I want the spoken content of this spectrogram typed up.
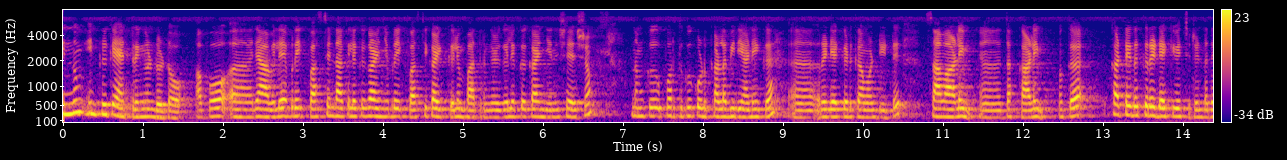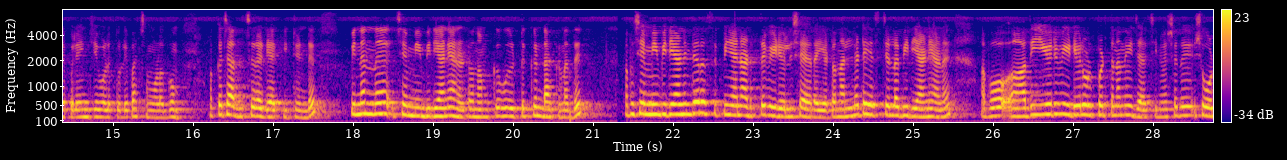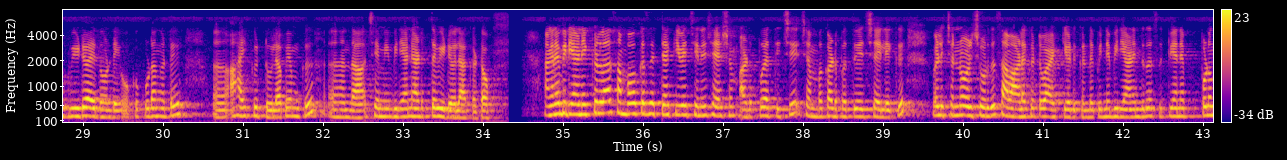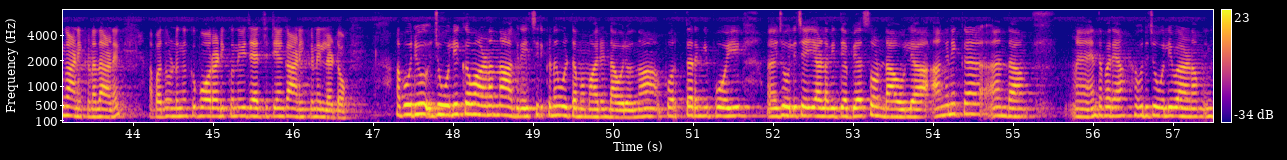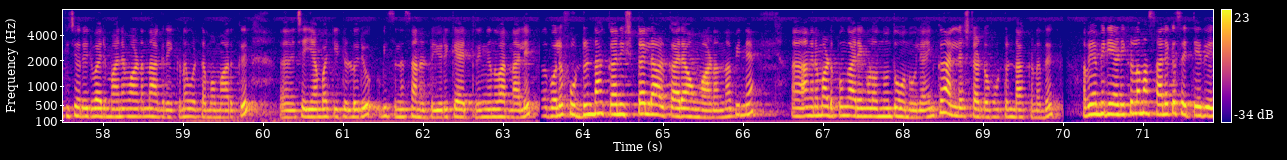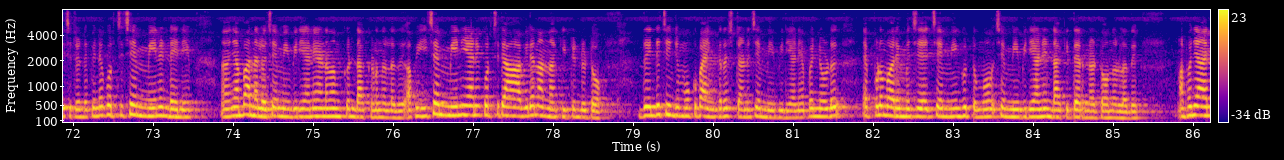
ഇന്നും എനിക്ക് കാറ്ററിംഗ് ഉണ്ട് കേട്ടോ അപ്പോൾ രാവിലെ ബ്രേക്ക്ഫാസ്റ്റ് ഉണ്ടാക്കലൊക്കെ കഴിഞ്ഞ് ബ്രേക്ക്ഫാസ്റ്റ് കഴിക്കലും പാത്രം കഴുകലൊക്കെ കഴിഞ്ഞതിന് ശേഷം നമുക്ക് പുറത്തേക്ക് കൊടുക്കാനുള്ള ബിരിയാണിയൊക്കെ റെഡിയാക്കി എടുക്കാൻ വേണ്ടിയിട്ട് സവാളയും തക്കാളിയും ഒക്കെ കട്ട് ചെയ്തൊക്കെ റെഡിയാക്കി വെച്ചിട്ടുണ്ട്. അതേപോലെ ഇഞ്ചി വെളുത്തുള്ളി പച്ചമുളകും ഒക്കെ ചതച്ച് റെഡിയാക്കിയിട്ടുണ്ട് പിന്നെ ഇന്ന് ചെമ്മീൻ ബിരിയാണിയാണ് കേട്ടോ നമുക്ക് വീട്ടിലേക്ക് ഉണ്ടാക്കുന്നത് അപ്പോൾ ചെമ്മീൻ ബിരിയാണിന്റെ റെസിപ്പി ഞാൻ അടുത്ത വീഡിയോയിൽ ഷെയർ ചെയ്യാം കേട്ടോ. നല്ല ടേസ്റ്റുള്ള ബിരിയാണിയാണ്. അപ്പോൾ അത് ഈ ഒരു വീഡിയോയിൽ ഉൾപ്പെടുത്തണം എന്ന് വിചാരിച്ചിരുന്നു. പക്ഷേ അത് ഷോർട്ട് വീഡിയോ ആയതുകൊണ്ടേ ഒക്കെ കൂടെ അങ്ങോട്ട് ആയി കിട്ടൂല. അപ്പോൾ നമുക്ക് എന്താ ചെമ്മീൻ ബിരിയാണി അടുത്ത വീഡിയോയിലാക്കട്ടോ അങ്ങനെ ബിരിയാണിക്കുള്ള സംഭവമൊക്കെ സെറ്റാക്കി വെച്ചതിന് ശേഷം അടുപ്പ് കത്തിച്ച് ചെമ്പൊക്കെ അടുപ്പത്ത് വെച്ച് അതിലേക്ക് വെളിച്ചെണ്ണ ഒഴിച്ചു കൊടുത്ത് സവാളയൊക്കെ ഇട്ട് വഴക്കിയെടുക്കുന്നുണ്ട് പിന്നെ ബിരിയാണിന്റെ റെസിപ്പി ഞാൻ എപ്പോഴും കാണിക്കുന്നതാണ് അപ്പോൾ അതുകൊണ്ട് നിങ്ങൾക്ക് ബോറടിക്കുമെന്ന് വിചാരിച്ചിട്ട് ഞാൻ കാണിക്കണില്ല കേട്ടോ. അപ്പോൾ ഒരു ജോലിയൊക്കെ വേണമെന്ന് ആഗ്രഹിച്ചിരിക്കുന്ന വീട്ടമ്മമാരുണ്ടാവുമല്ലോ. എന്നാൽ പുറത്തിറങ്ങിപ്പോയി ജോലി ചെയ്യാനുള്ള വിദ്യാഭ്യാസം ഉണ്ടാവില്ല അങ്ങനെയൊക്കെ എന്താ എന്താ പറയുക ഒരു ജോലി വേണം എനിക്ക് ചെറിയൊരു വരുമാനം വേണമെന്ന് ആഗ്രഹിക്കുന്ന വീട്ടമ്മമാർക്ക് ചെയ്യാൻ പറ്റിയിട്ടുള്ളൊരു ബിസിനസ്സാണ് കേട്ടോ ഈ ഒരു കാറ്ററിംഗ് എന്ന് പറഞ്ഞാൽ അതുപോലെ ഫുഡ് ഉണ്ടാക്കാൻ ഇഷ്ടമല്ല ആൾക്കാരാവും വേണം എന്നാൽ പിന്നെ അങ്ങനെ മടുപ്പും കാര്യങ്ങളൊന്നും തോന്നൂല. എനിക്ക് നല്ല ഇഷ്ടമാണ് കേട്ടോ ഫുഡ് ഉണ്ടാക്കുന്നത് അപ്പോൾ ഞാൻ ബിരിയാണിക്കുള്ള മസാലയൊക്കെ സെറ്റ് ചെയ്ത് വെച്ചിട്ടുണ്ട്. പിന്നെ കുറച്ച് ചെമ്മീൻ ഉണ്ടേനി ഞാൻ പറഞ്ഞല്ലോ ചെമ്മീൻ ബിരിയാണിയാണ് നമുക്ക് ഉണ്ടാക്കണം എന്നുള്ളത് അപ്പോൾ ഈ ചെമ്മീൻ ഞാൻ കുറച്ച് രാവിലെ നന്നാക്കിയിട്ടുണ്ട് കേട്ടോ ഇതിന്റെ ചിഞ്ചുമോക്ക് ഭയങ്കര ഇഷ്ടമാണ് ചെമ്മീൻ ബിരിയാണി. അപ്പോൾ എന്നോട് എപ്പോഴും പറയുമ്പോൾ ചെമ്മീൻ കിട്ടുമ്പോൾ ചെമ്മീൻ ബിരിയാണി ഉണ്ടാക്കി തരണം കേട്ടോ എന്നുള്ളത്. അപ്പോൾ ഞാൻ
